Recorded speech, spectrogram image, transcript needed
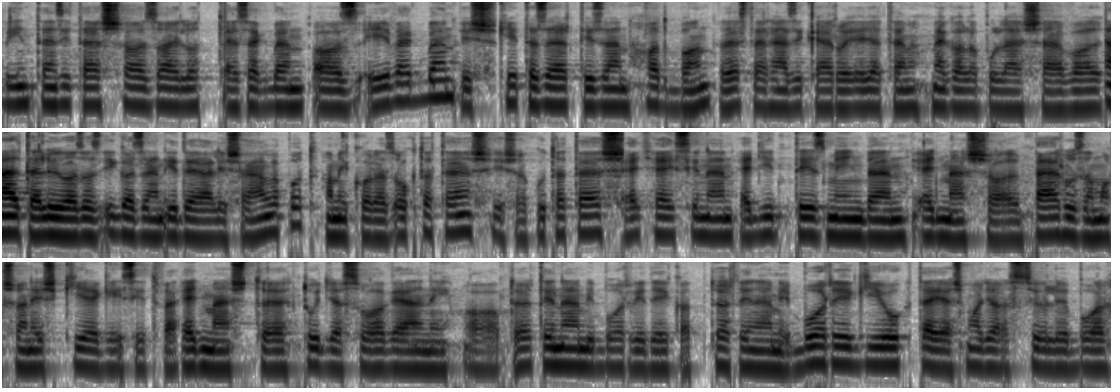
intenzitással zajlott ezekben az években, és 2016-ban az Eszterházi Károly Egyetem megalapulásával állt elő az az igazán ideális állapot, amikor az oktatás és a kutatás egy helyszínen, egy intézményben egymással párhuzamosan és kiegészítve egymást tudja szolgálni a történelmi borvidék, a történelmi borrégió, teljes magyar szőlőbor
